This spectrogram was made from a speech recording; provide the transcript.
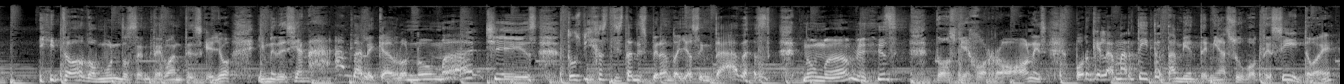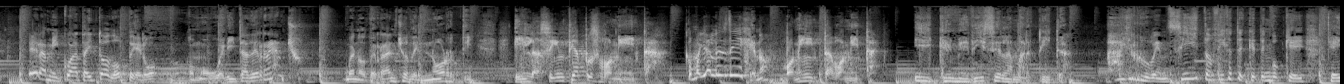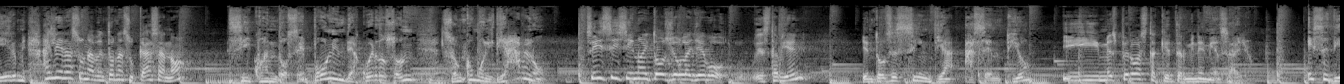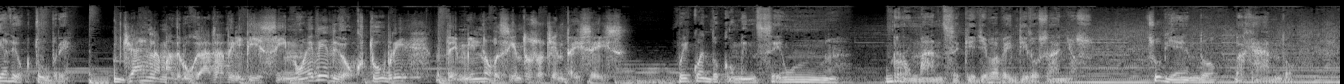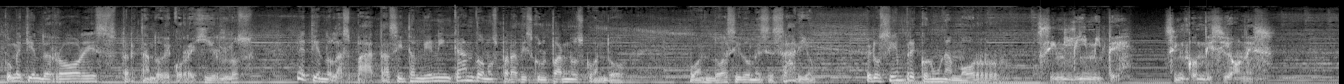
Y todo mundo se enteró antes que yo y me decían, ándale cabrón, no manches. Dos viejas te están esperando allá sentadas. No mames. Dos viejorrones. Porque la Martita también tenía su botecito, ¿eh? Era mi cuata y todo, pero como güerita de rancho. Bueno, de rancho del norte. Y la Cintia, pues bonita. Como ya les dije, ¿no? Bonita, bonita. ¿Y qué me dice la Martita? Ay, Rubencito, fíjate que tengo que, que irme. Ay, le das un aventón a su casa, ¿no? Si cuando se ponen de acuerdo son, son como el diablo. Sí, sí, sí, no hay tos, yo la llevo. ¿Está bien? Y entonces Cintia asentió y me esperó hasta que terminé mi ensayo. Ese día de octubre, ya en la madrugada del 19 de octubre de 1986, fue cuando comencé un, un romance que lleva 22 años. Subiendo, bajando, cometiendo errores, tratando de corregirlos metiendo las patas y también hincándonos para disculparnos cuando, cuando ha sido necesario, pero siempre con un amor sin límite, sin condiciones.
